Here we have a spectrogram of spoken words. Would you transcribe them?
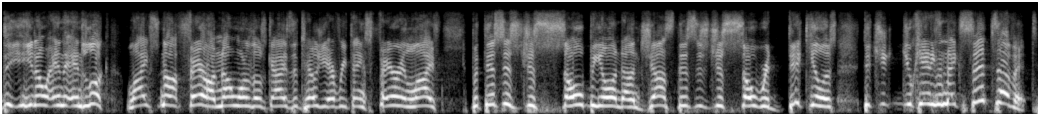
The, you know, and, and look, life's not fair. I'm not one of those guys that tells you everything's fair in life, but this is just so beyond unjust. This is just so ridiculous that you, you can't even make sense of it.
